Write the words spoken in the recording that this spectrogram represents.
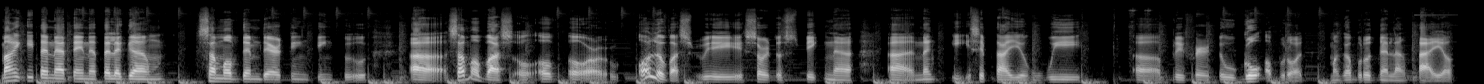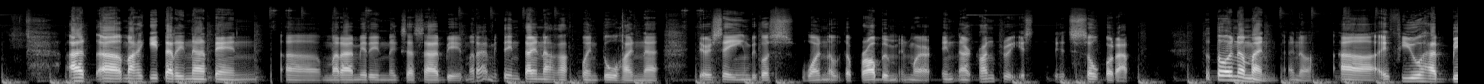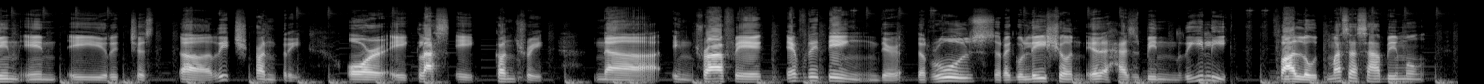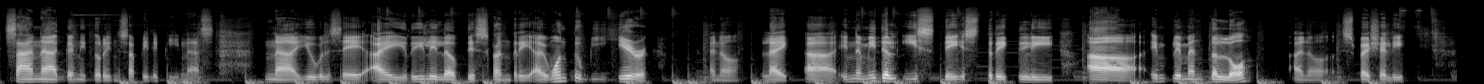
makikita natin na talagang some of them they're thinking to uh, some of us or, or, all of us we sort of speak na uh, nag-iisip tayo we uh, prefer to go abroad. Mag-abroad na lang tayo. At uh, makikita rin natin uh, marami rin nagsasabi marami din tayo nakakakwentuhan na they're saying because one of the problem in, our, in our country is it's so corrupt totoo naman ano uh, if you have been in a richest uh, rich country or a class A country na in traffic, everything, there, the rules, regulation, it has been really followed. Masasabi mong sana ganito rin sa Pilipinas na you will say I really love this country. I want to be here. Ano, like uh, in the Middle East, they strictly uh, implement the law, ano, especially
